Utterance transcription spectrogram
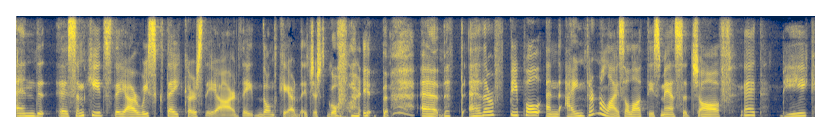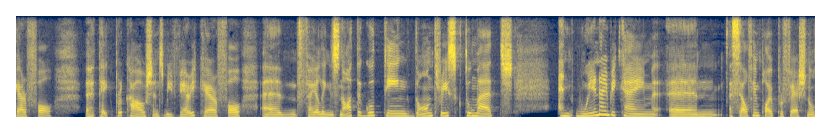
And uh, some kids, they are risk takers. They are, they don't care. They just go for it. Uh, but other people, and I internalize a lot this message of, hey, be careful uh, take precautions, be very careful. Um, failing is not a good thing. Don't risk too much. And when I became um, a self employed professional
